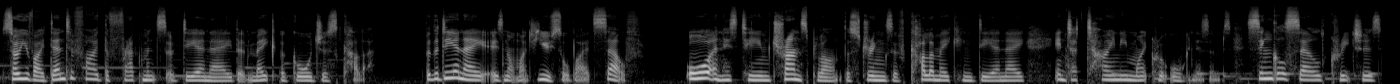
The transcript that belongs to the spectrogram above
So you've identified the fragments of DNA that make a gorgeous colour. But the DNA is not much use all by itself. Orr and his team transplant the strings of colour making DNA into tiny microorganisms, single celled creatures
